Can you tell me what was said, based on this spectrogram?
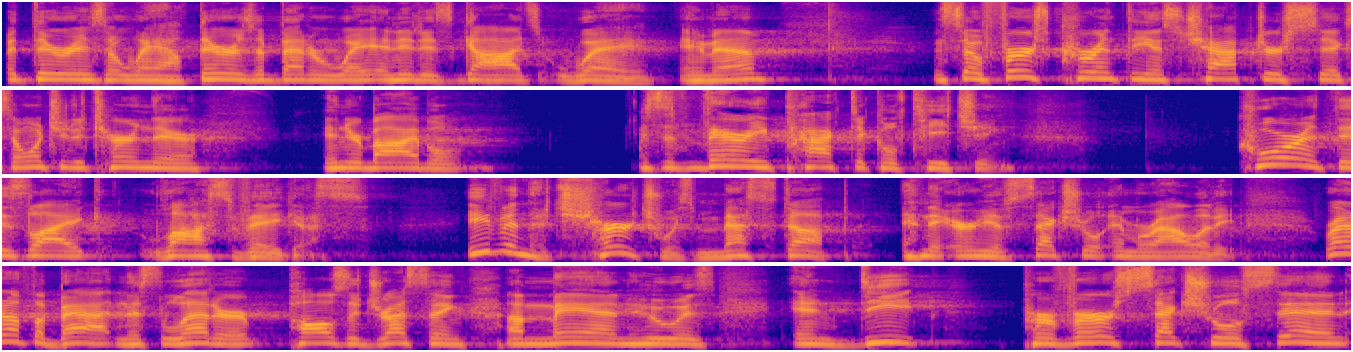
But there is a way out. There is a better way, and it is God's way. Amen? And so, First Corinthians chapter 6, I want you to turn there in your Bible. This is very practical teaching. Corinth is like Las Vegas. Even the church was messed up in the area of sexual immorality. Right off the bat, in this letter, Paul's addressing a man who was in deep perverse sexual sin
